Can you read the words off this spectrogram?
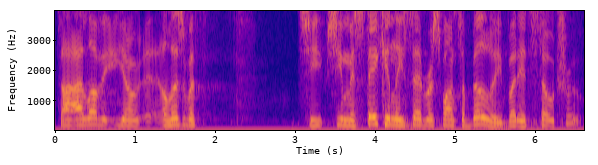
So I love that, you know, Elizabeth, she, she mistakenly said responsibility, but it's so true.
